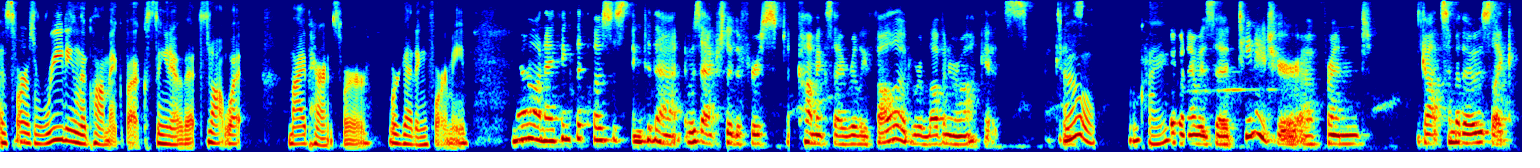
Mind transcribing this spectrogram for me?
as far as reading the comic books, you know, that's not what my parents were were getting for me. No, and I think the closest thing to that it was actually the first comics I really followed were Love and Rockets. Oh, okay. When I was a teenager, a friend got some of those. Like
